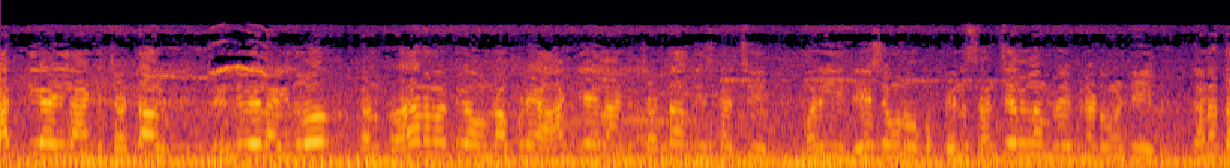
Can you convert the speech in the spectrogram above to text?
ఆర్టీఐ లాంటి చట్టాలు రెండు వేల ఐదులో తను ప్రధానమంత్రిగా ఉన్నప్పుడే ఆర్టీఐ లాంటి చట్టాలు తీసుకొచ్చి మరి ఈ దేశంలో ఒక పెను సంచలనం రేపినటువంటి ఘనత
